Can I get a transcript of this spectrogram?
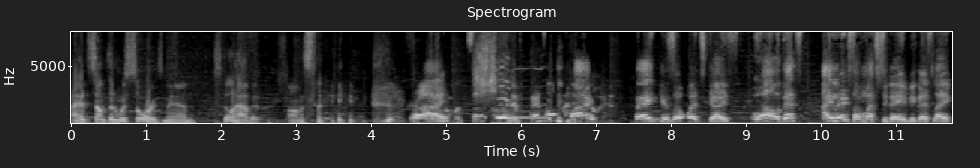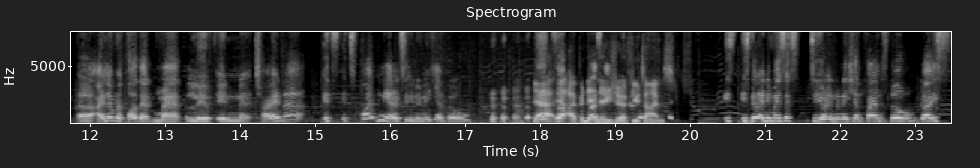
I had something with swords, man. Still have it, honestly. Right. So, that's all five. Thank you so much, guys. Wow, that's I learned so much today because like uh, I never thought that Matt lived in China. It's it's quite near to Indonesia though. Yeah, So, yeah. I've been to Indonesia a few times. Is, is there any message to your Indonesian fans though, guys?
